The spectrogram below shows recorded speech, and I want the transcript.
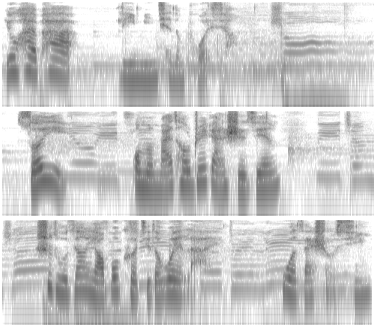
又害怕。黎明前的破晓，所以，我们埋头追赶时间，试图将遥不可及的未来握在手心，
